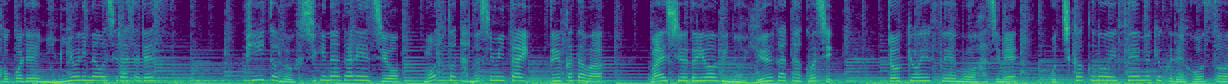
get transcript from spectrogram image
ここで耳寄りなお知らせです。ピートの不思議なガレージをもっと楽しみたいという方は毎週土曜日の夕方5時東京 FM をはじめお近くの FM 局で放送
